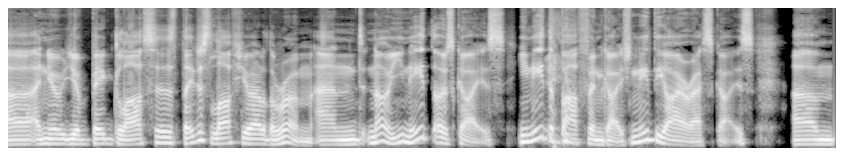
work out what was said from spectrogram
uh, and your your big glasses. They just laugh you out of the room. And no, you need those guys. You need the Buffin guys. You need the IRS guys. Um,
